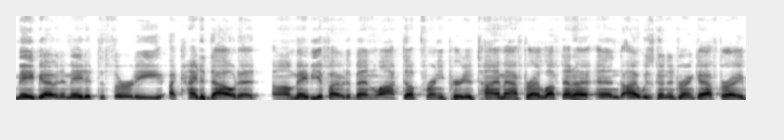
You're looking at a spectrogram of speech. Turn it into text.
Maybe I would have made it to 30. I kind of doubt it. Uh, maybe if I would have been locked up for any period of time after I left, and I, and I was going to drink after I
